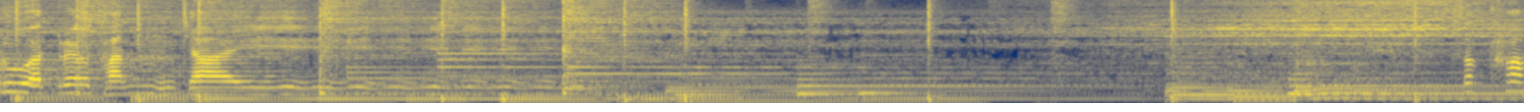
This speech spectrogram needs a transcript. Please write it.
รวดเร็วทันใจส ถา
